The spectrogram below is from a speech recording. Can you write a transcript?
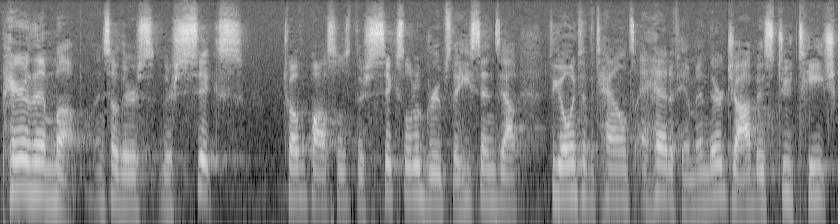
pair them up. And so, there's, there's six, 12 apostles, there's six little groups that he sends out to go into the towns ahead of him. And their job is to teach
